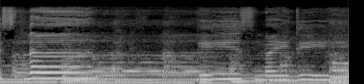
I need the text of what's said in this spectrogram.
Islam is my deen.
